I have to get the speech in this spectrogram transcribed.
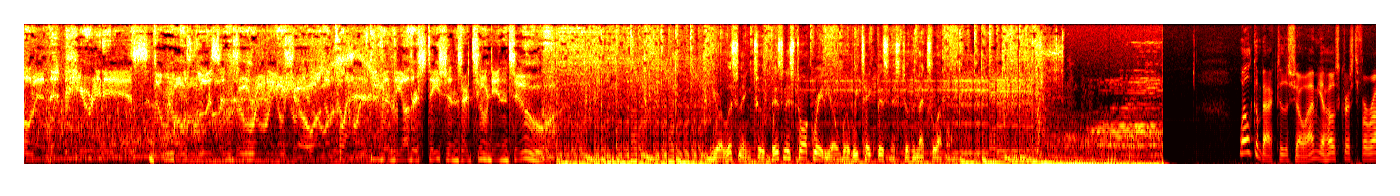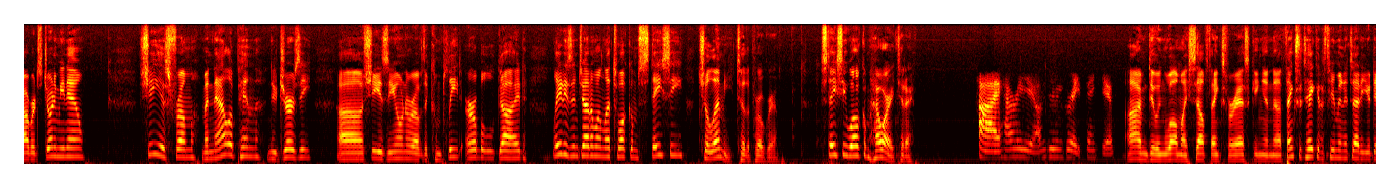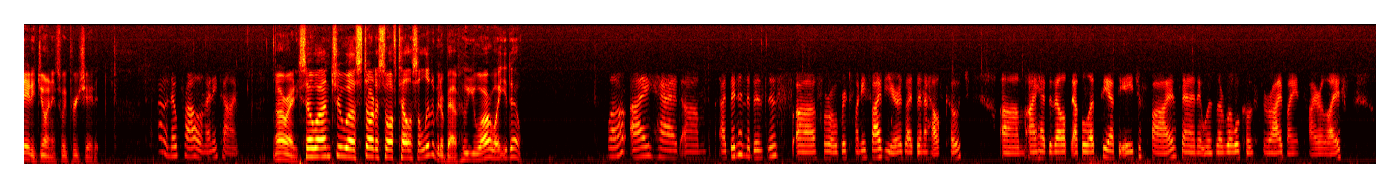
gentlemen, here it is. The most listened to radio show on the planet. Even the other stations are tuned in too. You're listening to Business Talk Radio, where we take business to the next level. Welcome back to the show. I'm your host, Christopher Roberts. Joining me now, she is from Manalapan, New Jersey. Uh, she is the owner of the Complete Herbal Guide. Ladies and gentlemen, let's welcome Stacy Chillemi to the program. Stacy, welcome. How are you today? Hi, how are you? I'm doing great, thank you. I'm doing well myself. Thanks for asking, and uh, thanks for taking a few minutes out of your day to join us. We appreciate it. Oh, no problem. Anytime. All righty. So, why don't you uh, start us off? Tell us a little bit about who you are, what you do. Well, I had um, I've been in the business uh, for over 25 years. I've been a health coach. Um, I had developed epilepsy at the age of five, and it was a roller coaster ride my entire life.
